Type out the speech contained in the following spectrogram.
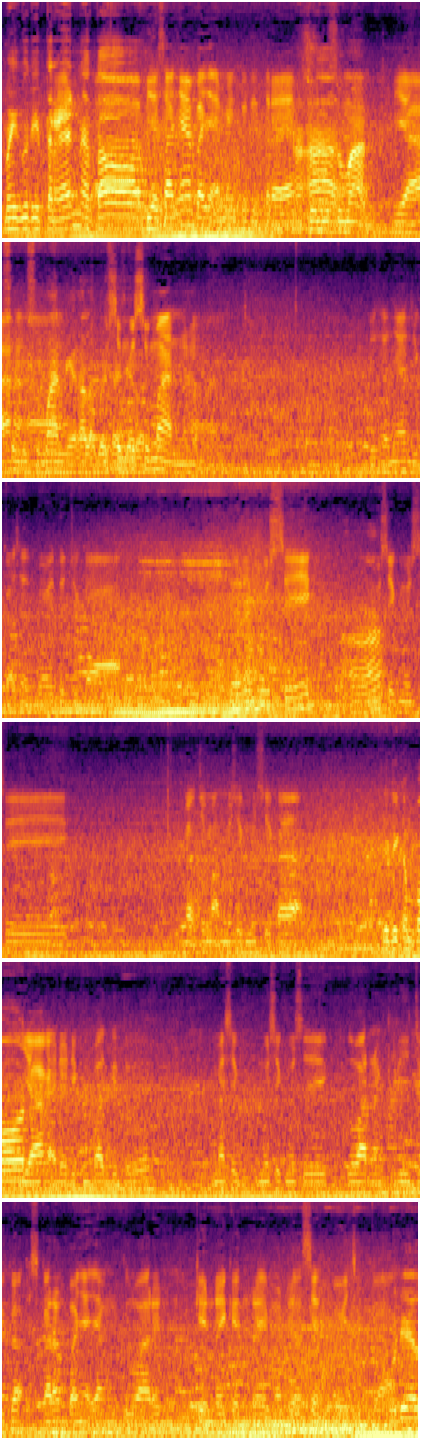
Mengikuti tren atau Eh, biasanya banyak yang mengikuti tren Ah, Sum-suman. ya Musuh-musuhan ya kalau bahasa Jawa. musim-musiman biasanya juga sad boy itu juga dari musik Ah. musik-musik nggak cuma musik-musik kayak Jadi kempot. ya kayak dari Kempot gitu musik musik-musik luar negeri juga sekarang banyak yang keluarin genre-genre model sad boy juga Model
